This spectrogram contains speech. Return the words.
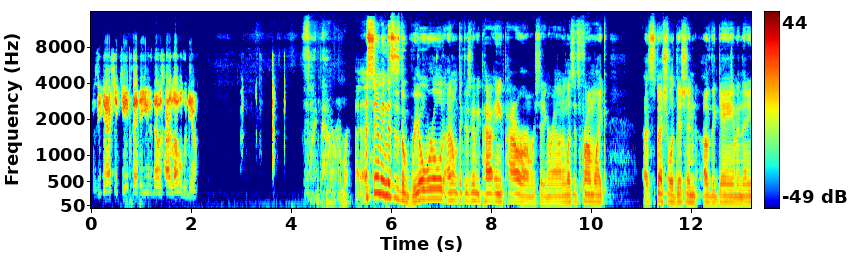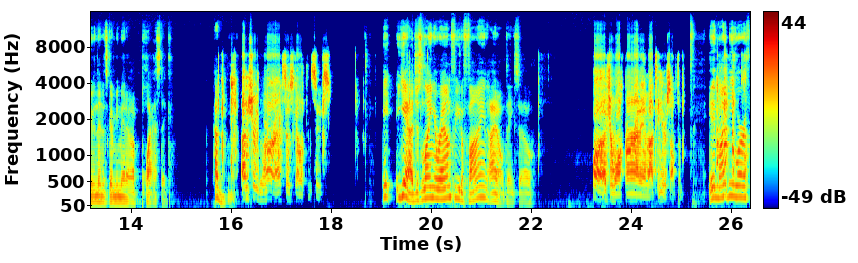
Because you can actually keep that even though it's higher level than you. find power armor. Uh, Assuming this is the real world, I don't think there's gonna be pow- any power armor sitting around unless it's from like a special edition of the game, and then even then it's gonna be made out of plastic. How I'm sure there are exoskeleton suits. it? Yeah, just laying around for you to find? I don't think so. Well, if you're walking around in MIT or something. It might be worth.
